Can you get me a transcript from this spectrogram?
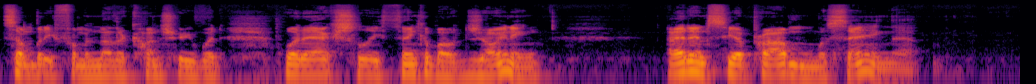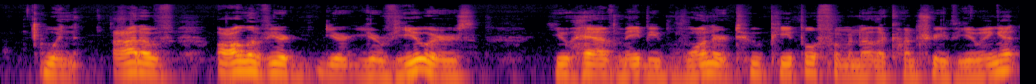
somebody from another country would would actually think about joining, I didn't see a problem with saying that. When out of all of your your your viewers you have maybe one or two people from another country viewing it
